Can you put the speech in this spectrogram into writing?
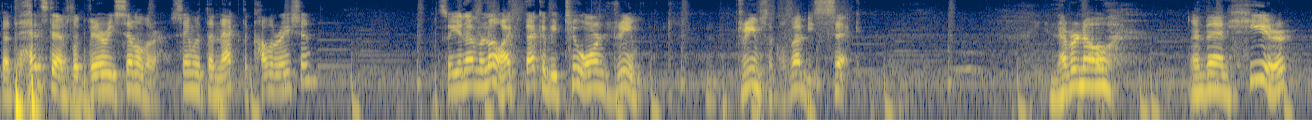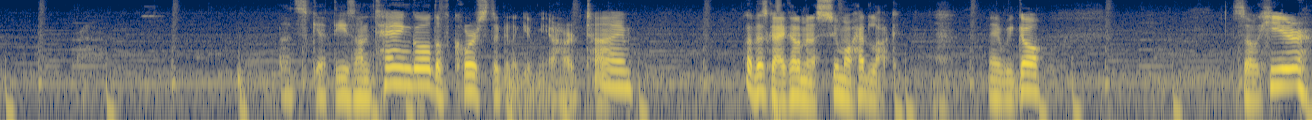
but the head stamps look very similar. Same with the neck, the coloration. So you never know. I, that could be two orange dream dreamsicles. That'd be sick. You never know. And then here, let's get these untangled. Of course, they're gonna give me a hard time. Look at this guy. I got him in a sumo headlock. There we go. So here,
